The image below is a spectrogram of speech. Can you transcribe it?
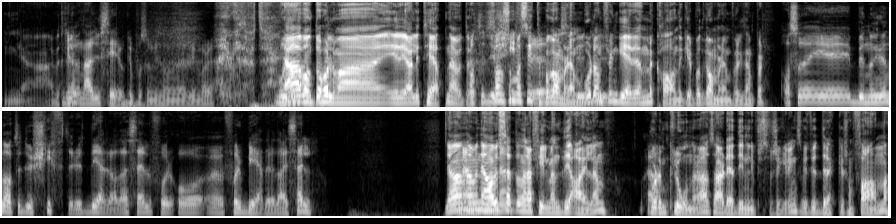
Ja, jeg vet Du, nei, du ser jo ikke på så mye sånne filmer, du. Hvor Jeg er vant til å holde meg i realiteten, jeg, vet du. du Sånn som å sitte på gamlehjem. altså, Hvordan fungerer en mekaniker på et gamlehjem, f.eks.? Altså i bunn og grunn da, at du skifter ut deler av deg selv for å uh, forbedre deg selv. Ja, Men- nei, men jeg har jo men- sett den der filmen The Island, Ja. hvor de kloner deg, så er det din livsforsikring. Så hvis du drikker som faen, da,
